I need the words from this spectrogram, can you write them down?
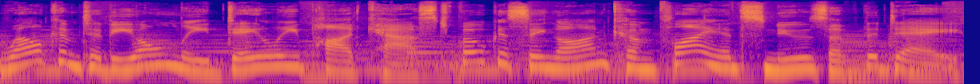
Welcome to the only daily podcast focusing on compliance news of the day.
